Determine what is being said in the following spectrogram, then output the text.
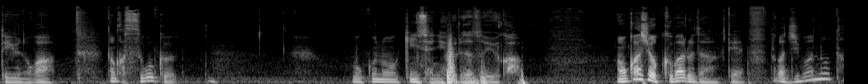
ていうのが、なんかすごく僕の金銭に触れたというか、お菓子を配るじゃなくて、なんか自分の誕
